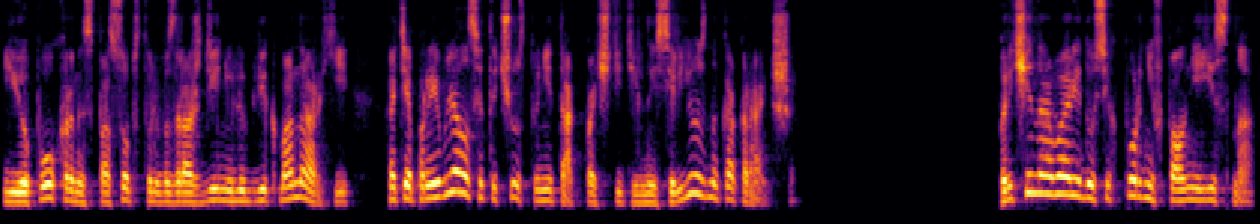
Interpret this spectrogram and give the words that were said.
Ее похороны способствовали возрождению любви к монархии, хотя проявлялось это чувство не так почтительно и серьезно, как раньше. Причина аварии до сих пор не вполне ясна.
